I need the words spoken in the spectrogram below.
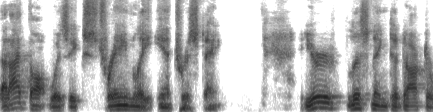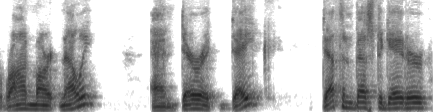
that I thought was extremely interesting. You're listening to Dr. Ron Martinelli and Derek Dake, death investigator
